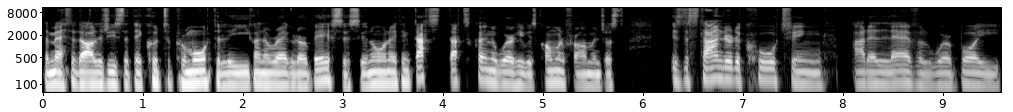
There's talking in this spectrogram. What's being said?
the methodologies that they could to promote the league on a regular basis, you know, and I think that's that's kind of where he was coming from and just is the standard of coaching at a level whereby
